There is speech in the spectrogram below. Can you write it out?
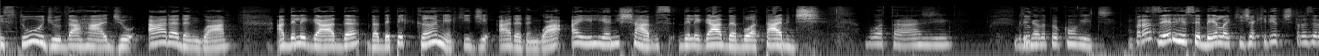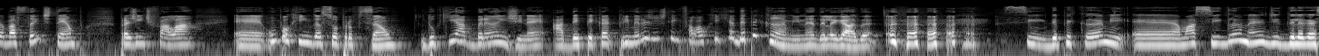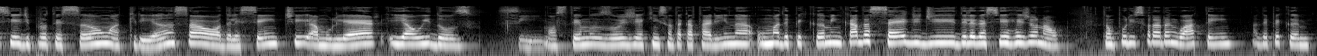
estúdio da Rádio Araranguá a delegada da DPCAM aqui de Araranguá, a Eliane Chaves. Delegada, boa tarde. Boa tarde. Obrigada Tudo... pelo convite. Um prazer recebê-la aqui. Já queria te trazer há bastante tempo para a gente falar é, um pouquinho da sua profissão, do que abrange né, a DPCAM. Primeiro a gente tem que falar o que é a DPCAM, né, delegada? Sim, DPCAM é uma sigla né, de Delegacia de Proteção à Criança, ao Adolescente, à Mulher e ao Idoso. Sim. Nós temos hoje aqui em Santa Catarina uma DPCAM em cada sede de delegacia regional. Então, por isso, Araranguá tem a DPCAM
